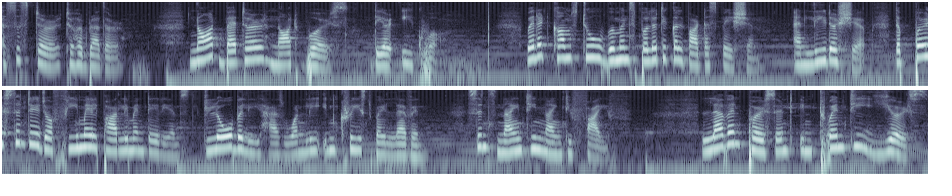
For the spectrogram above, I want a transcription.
a sister to her brother. Not better, not worse, they are equal. When it comes to women's political participation, and leadership, the percentage of female parliamentarians globally has only increased by 11 since 1995. 11% in 20 years.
